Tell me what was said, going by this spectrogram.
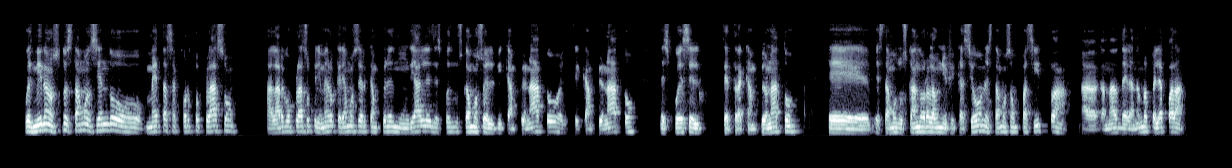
Pues mira, nosotros estamos haciendo metas a corto plazo, a largo plazo. Primero queremos ser campeones mundiales, después buscamos el bicampeonato, el tricampeonato, después el tetracampeonato. Eh, estamos buscando ahora la unificación, estamos a un pasito a, ganar, de ganar una pelea para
